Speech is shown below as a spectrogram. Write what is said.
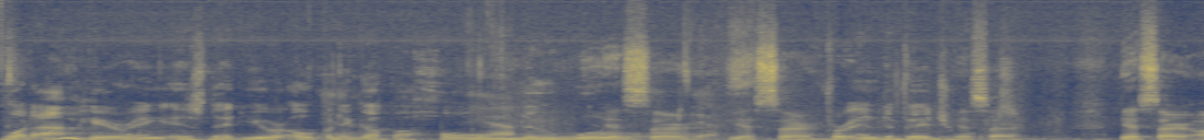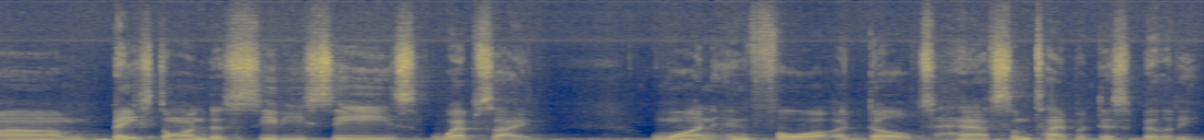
What I'm hearing is that you're opening up a whole yeah. new world. Yes, sir. Yes. yes. sir. For individuals. Yes, sir. Yes, sir. Um, based on the CDC's website, one in four adults have some type of disability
